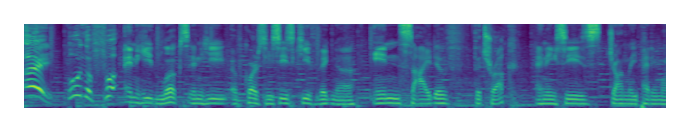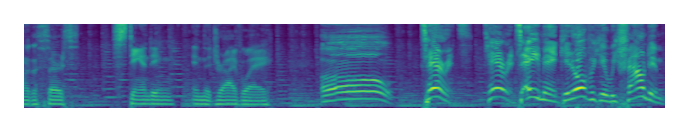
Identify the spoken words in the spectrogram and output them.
Hey, who the fuck? And he looks and he, of course, he sees Keith Vigna inside of the truck and he sees John Lee Pettymore III standing in the driveway. Oh, Terrence, Terrence, hey man, get over here. We found him.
